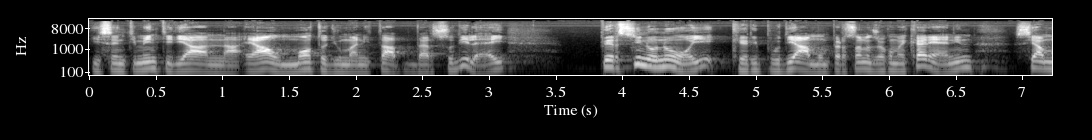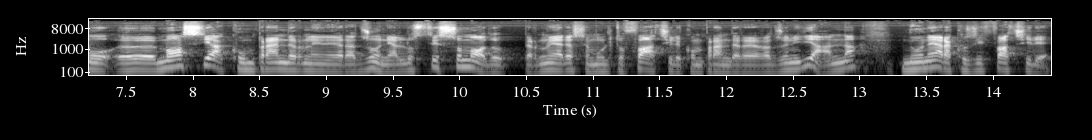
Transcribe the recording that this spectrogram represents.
i sentimenti di Anna e ha un moto di umanità verso di lei, Persino noi, che ripudiamo un personaggio come Karenin, siamo eh, mossi a comprenderne le ragioni. Allo stesso modo, per noi adesso è molto facile comprendere le ragioni di Anna, non era così facile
